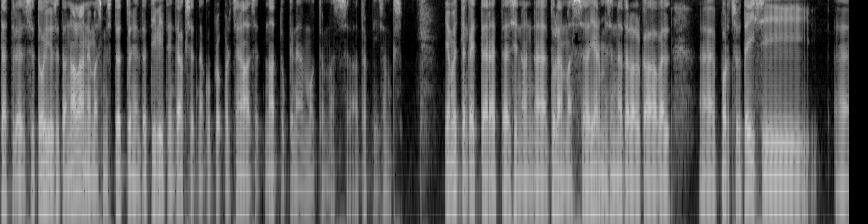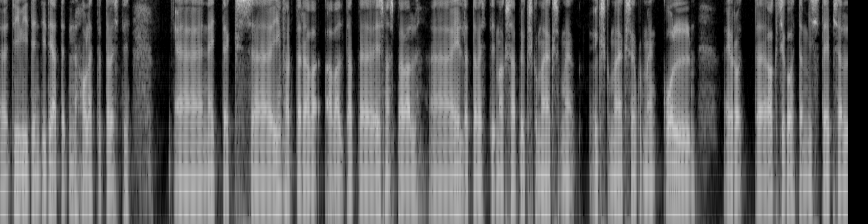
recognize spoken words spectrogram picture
tähtelised hoiused on alanemas, mistõttu nii-öelda dividendiaktsiad nagu proportsionaalselt natukene muutumas atraktiivsemaks. Ja ma ütlen ka ette ära, et siin on tulemas järgmisel nädalal ka veel portsu teisi dividenditeateid, noh oletatavasti näiteks Infortar avaldab esmaspäeval, eeldatavasti maksab üks koma üheksakümmend, üks koma üheksakümmend kolm eurot äh, aktsia kohta, mis teeb seal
